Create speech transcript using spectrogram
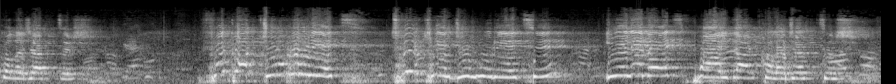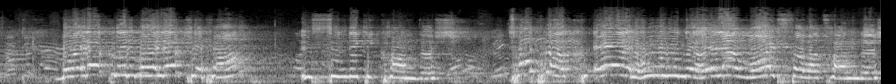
toprak olacaktır. Fakat Cumhuriyet, Türkiye Cumhuriyeti ilelebet payidar kalacaktır. Bayrakları bayrak yapan üstündeki kandır. Toprak eğer uğruna ölen varsa vatandır.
